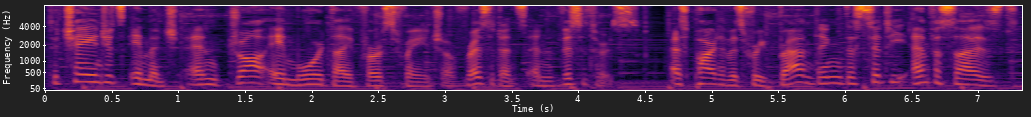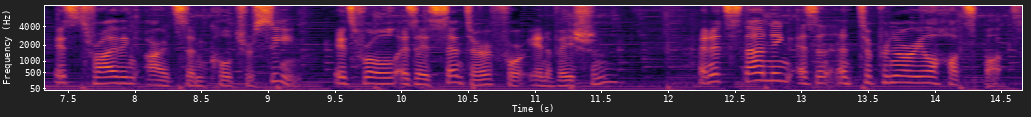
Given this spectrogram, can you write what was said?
to change its image and draw a more diverse range of residents and visitors. As part of its rebranding, the city emphasized its thriving arts and culture scene, its role as a center for innovation, and its standing as an entrepreneurial hotspot.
